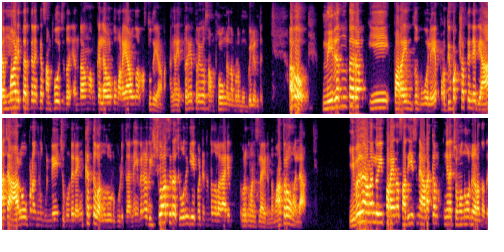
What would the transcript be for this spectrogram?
തെമ്മാടിത്തരത്തിനൊക്കെ സംഭവിച്ചത് എന്താണെന്ന് നമുക്ക് എല്ലാവർക്കും അറിയാവുന്ന വസ്തുതയാണ്. അങ്ങനെ എത്രയെത്രയോ സംഭവങ്ങൾ നമ്മുടെ മുമ്പിലുണ്ട്. അപ്പോ നിരന്തരം ഈ പറയുന്നത് പോലെ പ്രതിപക്ഷത്തിന്റെ വ്യാജ ആരോപണങ്ങൾ ഉന്നയിച്ചുകൊണ്ട് രംഗത്ത് വന്നതോടുകൂടി തന്നെ ഇവരുടെ വിശ്വാസ്യത ചോദ്യം ചെയ്യപ്പെട്ടിട്ടുണ്ടെന്നുള്ള കാര്യം ഇവർക്ക് മനസ്സിലായിട്ടുണ്ട്. മാത്രവുമല്ല ഇവരാണല്ലോ ഈ പറയുന്ന സതീശിനെ അടക്കം ഇങ്ങനെ ചുമന്നുകൊണ്ട് കിടന്നത്.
